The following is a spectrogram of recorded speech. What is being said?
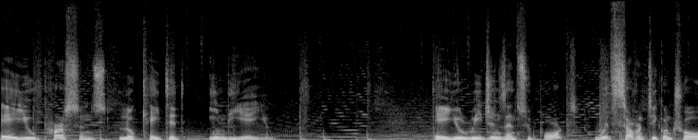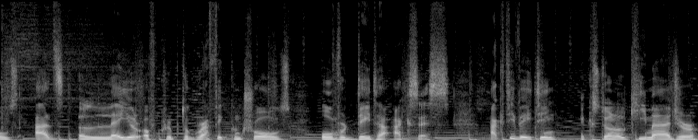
EU persons located in the EU. EU regions and support with sovereignty controls adds a layer of cryptographic controls over data access, activating external key manager,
